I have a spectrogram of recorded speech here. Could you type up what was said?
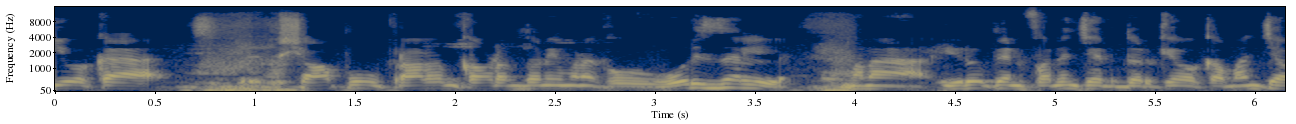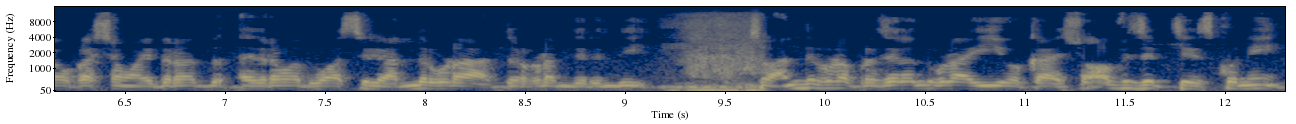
ఈ ఒక షాపు ప్రారంభం కావడంతో మనకు ఒరిజినల్ మన యూరోపియన్ ఫర్నిచర్ దొరికే ఒక మంచి అవకాశం హైదరాబాద్ హైదరాబాద్ వాసి అందరూ కూడా దొరకడం జరిగింది. సో అందరూ కూడా ప్రజలందరూ కూడా ఈ యొక్క షాప్ విజిట్ చేసుకొని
